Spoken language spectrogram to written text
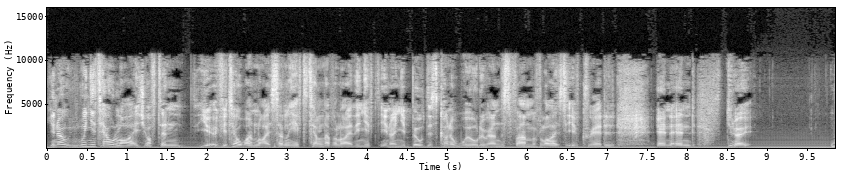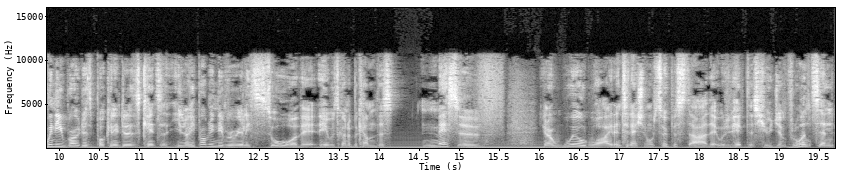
you know, when you tell lies, you often, you, if you tell one lie, suddenly you have to tell another lie, then you, have to, you know, and you build this kind of world around this farm of lies that you've created. And, and, you know, when he wrote his book and he did his cancer, you know, he probably never really saw that he was going to become this massive, you know, worldwide international superstar that would have this huge influence. And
